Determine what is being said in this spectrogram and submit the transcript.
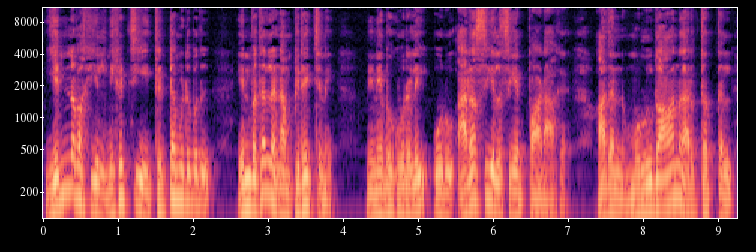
என்ன வகையில் நிகழ்ச்சியை திட்டமிடுவது? என்பதல்ல நம் பிரச்சனை. நினைவுகூரலை ஒரு அரசியல் செயற்பாடாக. அதன் முழுதான அர்த்தத்தில்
